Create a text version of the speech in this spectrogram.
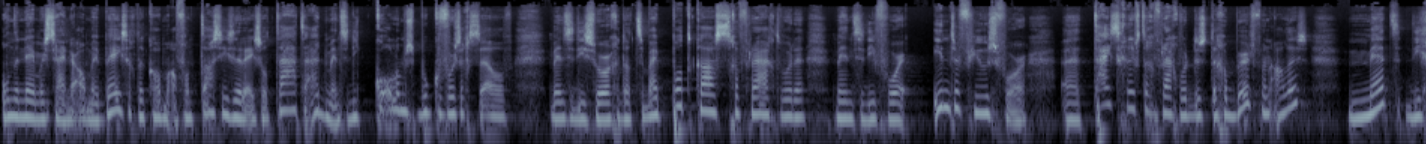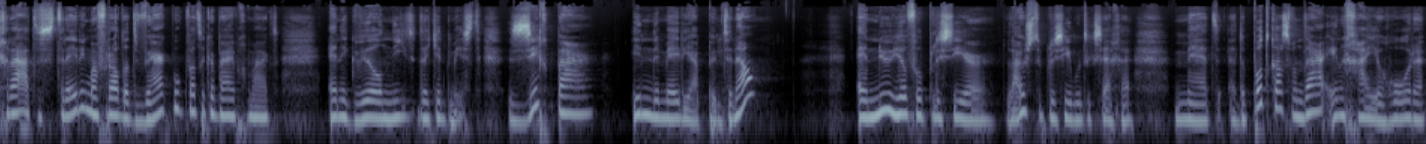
Ondernemers zijn er al mee bezig. Er komen al fantastische resultaten uit. Mensen die columns boeken voor zichzelf. Mensen die zorgen dat ze bij podcasts gevraagd worden. Mensen die voor interviews voor uh, tijdschriften gevraagd worden. Dus er gebeurt van alles met die gratis training, maar vooral dat werkboek wat ik erbij heb gemaakt. En ik wil niet dat je het mist. Zichtbaar in de media.nl. En nu heel veel plezier, luisterplezier moet ik zeggen, met de podcast. Want daarin ga je horen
